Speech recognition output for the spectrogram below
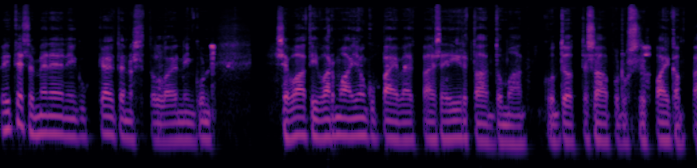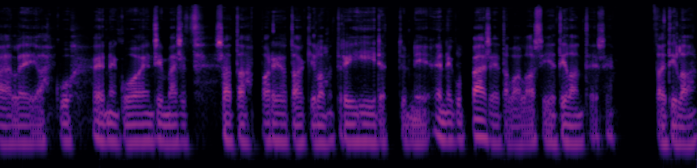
Miten se menee niin kuin käytännössä tuollain niin kuin, se vaatii varmaan jonkun päivän, että pääsee irtaantumaan, kun te olette saapunut sinne paikan päälle ja kun, ennen kuin on ensimmäiset sata, pari sataa kilometriä hiidetty, niin ennen kuin pääsee tavallaan siihen tilanteeseen tai tilaan.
